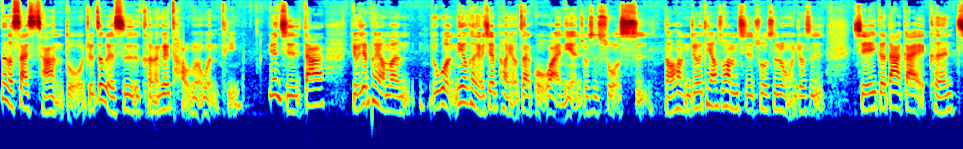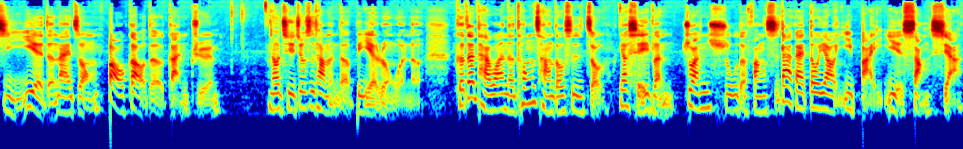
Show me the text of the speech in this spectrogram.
那个 size 差很多。我觉得这个也是可能可以讨论的问题。因为其实大家有些朋友们，如果你有可能有些朋友在国外念就是硕士，然后你就会听到说他们其实硕士论文就是写一个大概可能几页的那种报告的感觉，然后其实就是他们的毕业论文了。可在台湾呢，通常都是走要写一本专书的方式，大概都要一百页上下。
